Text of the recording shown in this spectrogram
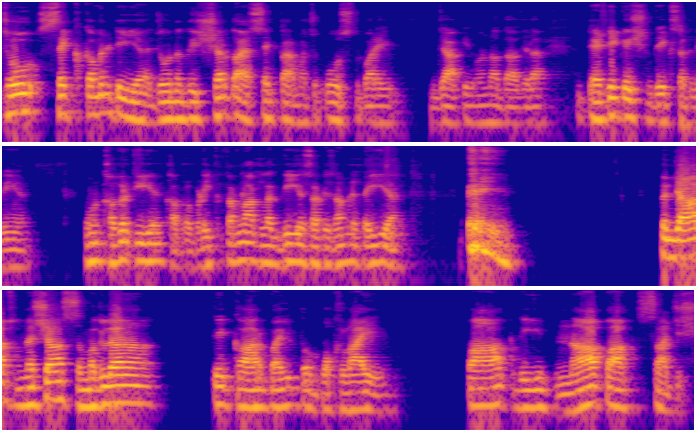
ਜੋ ਸਿੱਖ ਕਮਿਊਨਿਟੀ ਹੈ ਜੋ ਉਹਨਾਂ ਦੀ ਸ਼ਰਧਾ ਹੈ ਸਿੱਖ ਧਰਮ ਵਿੱਚ, ਉਸ ਬਾਰੇ ਜਾ ਕੇ ਉਹਨਾਂ ਦਾ ਜਿਹੜਾ ਡੈਡੀਕੇਸ਼ਨ ਦੇਖ ਸਕਦੇ ਹਾਂ। ਹੁਣ ਖਬਰ ਕੀ ਹੈ? ਖਬਰ ਬੜੀ ਖਤਰਨਾਕ ਲੱਗਦੀ ਹੈ, ਸਾਡੇ ਸਾਹਮਣੇ ਪਈ ਹੈ ਪੰਜਾਬ 'ਚ ਨਸ਼ਾ ਸਮਗਲਰਾਂ ਤੇ ਕਾਰਵਾਈ ਤੋਂ ਬੁਖਲਾਏ ਪਾਕ ਦੀ ਨਾਪਾਕ ਸਾਜ਼ਿਸ਼।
